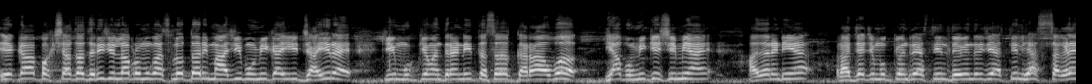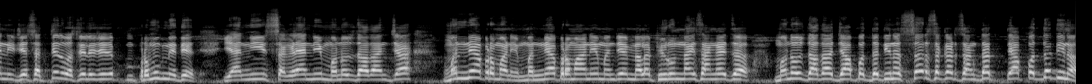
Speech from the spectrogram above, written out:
एका पक्षाचा जरी जिल्हा प्रमुख असलो तरी माझी भूमिका ही जाहीर आहे की मुख्यमंत्र्यांनी तसं करावं. या भूमिकेशी मी आहे. आदरणीय राज्याचे मुख्यमंत्री असतील देवेंद्रजी असतील ह्या सगळ्यांनी जे सत्तेत बसलेले जे प्रमुख नेते आहेत यांनी सगळ्यांनी मनोजदादांच्या म्हणण्याप्रमाणे म्हणण्याप्रमाणे म्हणजे मला फिरून नाही सांगायचं मनोजदादा ज्या पद्धतीनं सरसकट सांगतात त्या पद्धतीनं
